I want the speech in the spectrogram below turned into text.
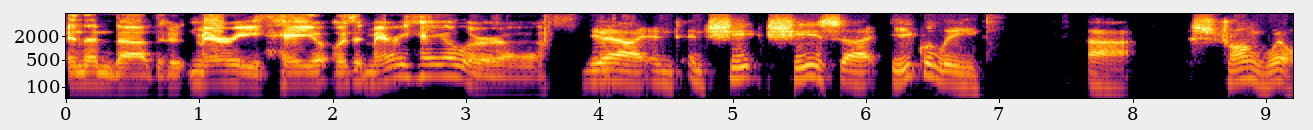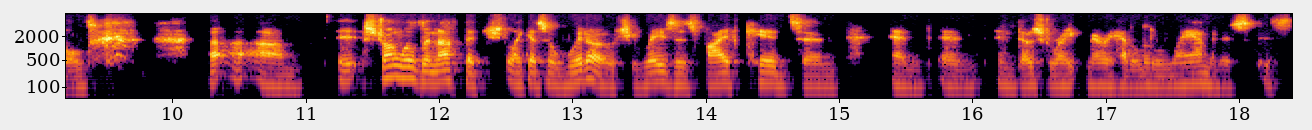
And then uh, the Mary Hale, was it Mary Hale or? Uh... Yeah, and and she she's uh, equally uh, strong-willed, uh, uh, um, strong-willed enough that, she, like as a widow, she raises five kids and and and and does right. Mary had a little lamb and is is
